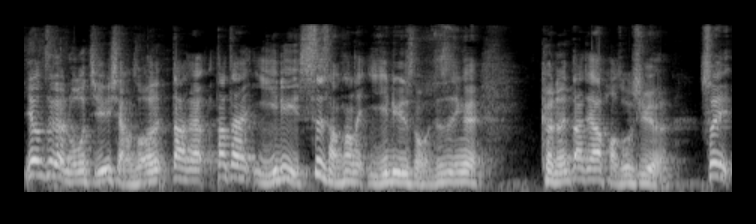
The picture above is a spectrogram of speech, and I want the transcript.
用这个逻辑去想说，大家大家疑虑市场上的疑虑是什么？就是因为可能大家要跑出去了，所以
